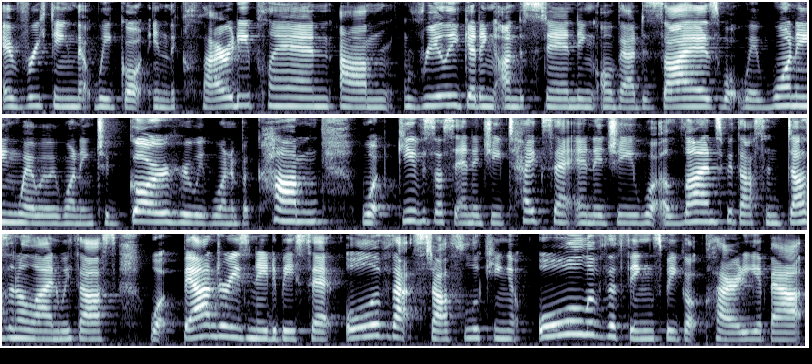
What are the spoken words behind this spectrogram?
everything that we got in the clarity plan, um, really getting understanding of our desires, what we're wanting, where we're wanting to go, who we want to become, what gives us energy, takes our energy, what aligns with us and doesn't align with us, what boundaries need to be set, all of that stuff, looking at all of the things we got clarity about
